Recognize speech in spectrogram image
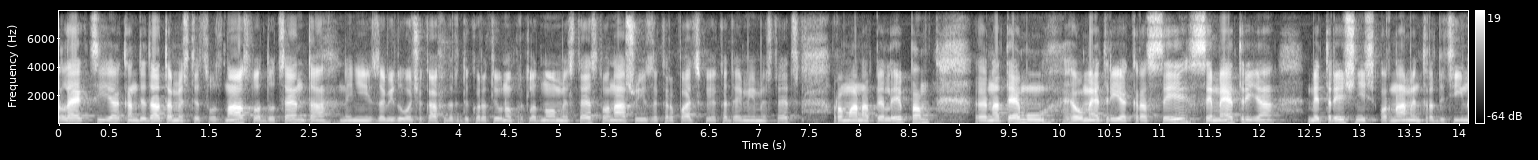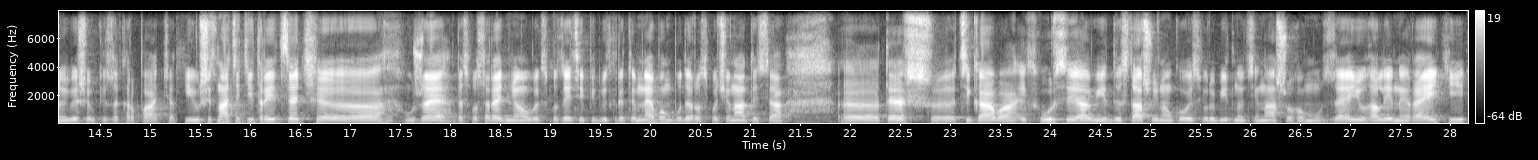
лекція кандидата мистецтвознавства, доцента, нині завідувача кафедри декоративно-прикладного мистецтва нашої Закарпатської академії мистецтв Романа Пилипа е, на тему геометрія краси, симетрія, метричність, орнамент традиційної вишивки Закарпаття. І в 16.30 е, уже безпосередньо в експозиції під відкритим небом буде розпочинатися теж цікава екскурсія від старшої наукової співробітниці нашого музею Галини Рейті,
